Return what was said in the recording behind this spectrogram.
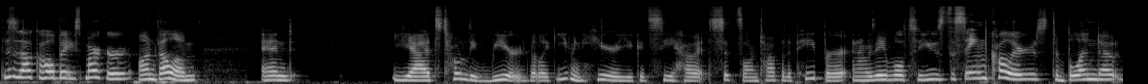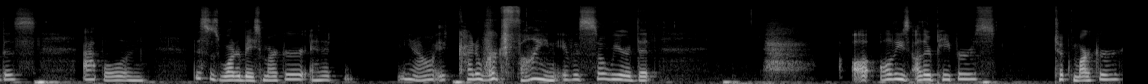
This is alcohol based marker on vellum. And yeah it's totally weird but like even here you could see how it sits on top of the paper and i was able to use the same colors to blend out this apple and this is water-based marker and it you know it kind of worked fine. It was so weird that all, all these other papers took marker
